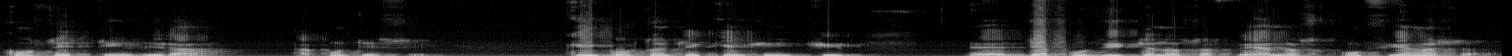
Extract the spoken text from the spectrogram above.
com certeza irá acontecer. O que é importante é que a gente é, deposite a nossa fé, a nossa confiança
